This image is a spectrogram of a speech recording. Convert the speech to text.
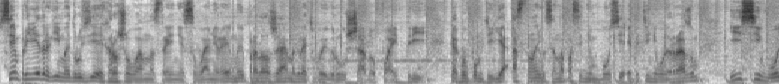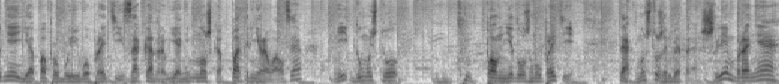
Всем привет, дорогие мои друзья, и хорошего вам настроения, с вами Рэй, мы продолжаем играть в игру Shadow Fight 3 Как вы помните, я остановился на последнем боссе, это Теневой Разум, и сегодня я попробую его пройти. За кадром я немножко потренировался, и думаю, что вполне должен его пройти. Так, ну что же, ребята, шлем, броня,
